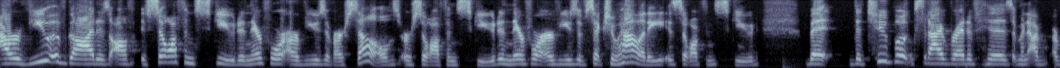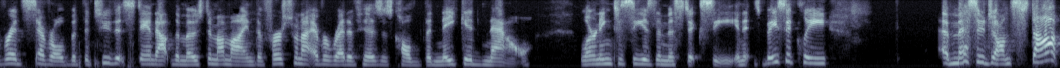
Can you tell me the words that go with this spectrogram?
our view of god is, off, is so often skewed and therefore our views of ourselves are so often skewed and therefore our views of sexuality is so often skewed. But the two books that i've read of his i mean I've, I've read several but the two that stand out the most in my mind the first one i ever read of his is called the naked now learning to see is the mystic see and it's basically a message on stop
